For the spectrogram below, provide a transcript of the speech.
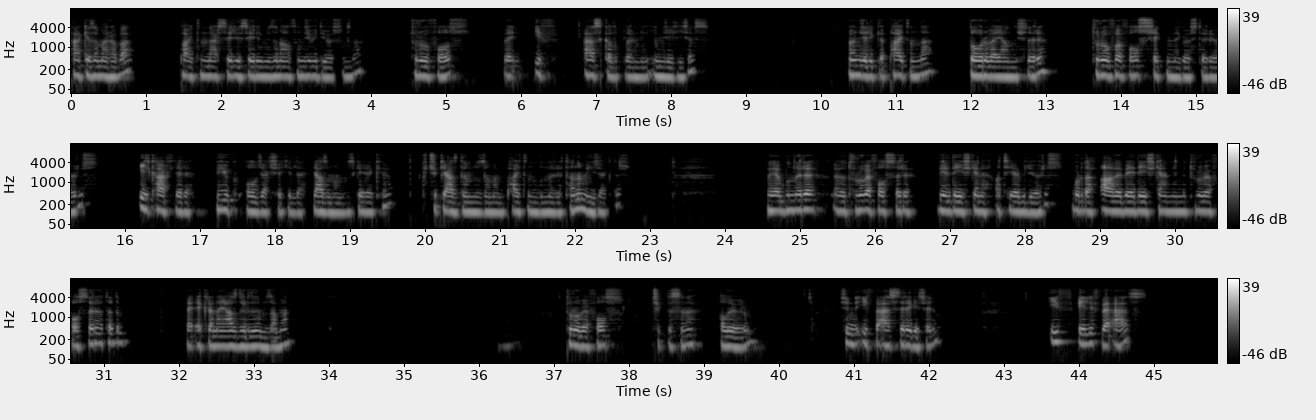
Herkese merhaba. Python dersleri serimizin 6. videosunda true, false ve if, else kalıplarını inceleyeceğiz. Öncelikle Python'da doğru ve yanlışları true ve false şeklinde gösteriyoruz. İlk harfleri büyük olacak şekilde yazmamız gerekiyor. Küçük yazdığımız zaman Python bunları tanımayacaktır. Ve bunları e, true ve false'ları bir değişkene atayabiliyoruz. Burada a ve b değişkenlerini true ve false'ları atadım. Ve ekrana yazdırdığım zaman true ve false çıktısını alıyorum. Şimdi if ve else'lere geçelim. If, elif ve else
